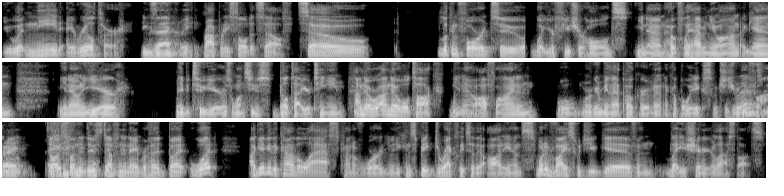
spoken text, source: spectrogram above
you wouldn't need a realtor. Exactly. Property sold itself. So looking forward to what your future holds, you know, and hopefully having you on again, you know, in a year, maybe two years once you've built out your team. I know I know we'll talk, you know, offline and we'll, we're going to be in that poker event in a couple weeks, which is really That's fun. Right. It's always fun to do stuff in the neighborhood. But what I'll give you the kind of the last kind of word. You know, you can speak directly to the audience. What advice would you give, and let you share your last thoughts?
